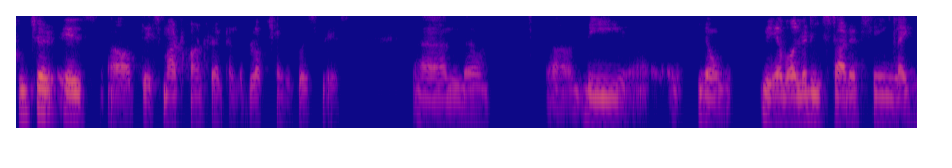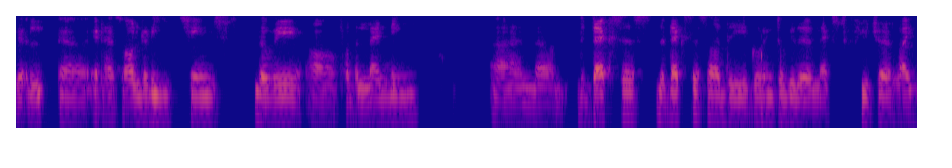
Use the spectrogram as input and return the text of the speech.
future is of the smart contract and the blockchain ecospace. And uh, uh, the uh, you know we have already started seeing like the, uh, it has already changed the way for the lending. And um, the dexes the dexes are the going to be the next future. Like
